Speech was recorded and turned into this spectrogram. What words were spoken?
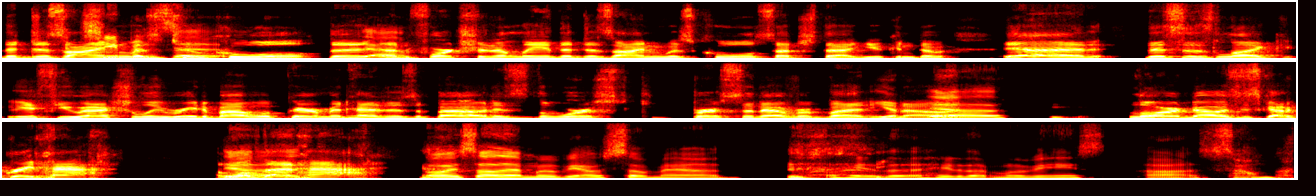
The design was too it. cool. The Yeah. unfortunately the design was cool such that you can do Yeah, this is like if you actually read about what Pyramid Head is about is the worst person ever, but you know, yeah Lord knows he's got a great hat. I love that it- hat. oh i saw that movie i was so mad i hated the hated that movie uh so much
